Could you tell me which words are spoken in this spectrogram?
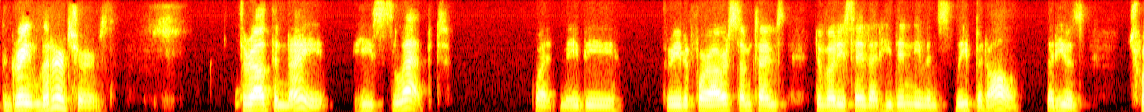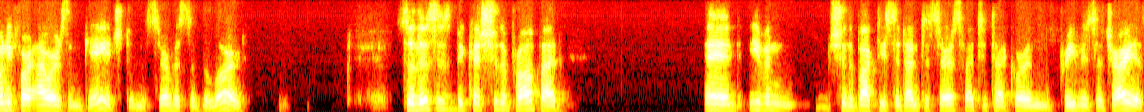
the great literatures. Throughout the night, he slept, what, maybe three to four hours. Sometimes devotees say that he didn't even sleep at all, that he was 24 hours engaged in the service of the Lord. So this is because Srila Prabhupada and even Srila Bhakti Siddhanta Saraswati Thakur and the previous acharyas,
